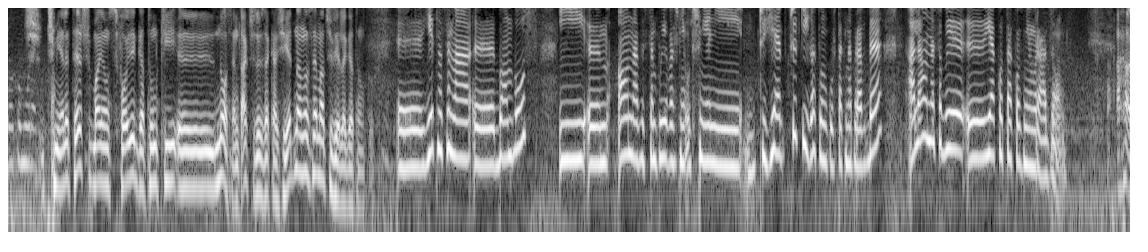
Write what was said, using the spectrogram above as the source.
do komórek. Cz- Czmiele też mają swoje gatunki y, nosem, tak? Czy to jest jakaś jedna nosema, czy wiele gatunków? Y, Jest nosema y, bombus i ym, ona występuje właśnie u trzmieli, czy zie- wszystkich gatunków tak naprawdę, ale one sobie y, jako tako z nią radzą. Aha,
